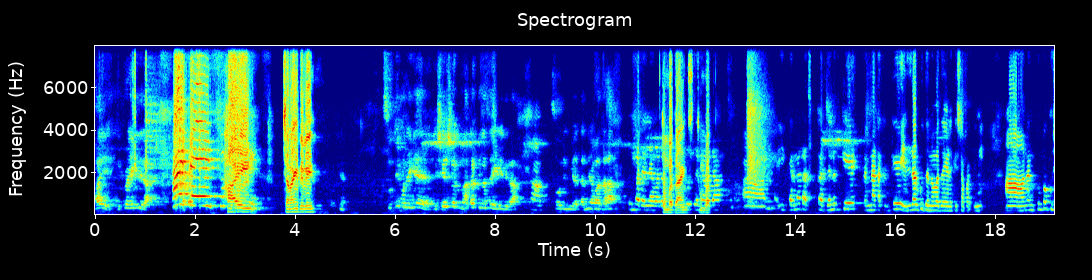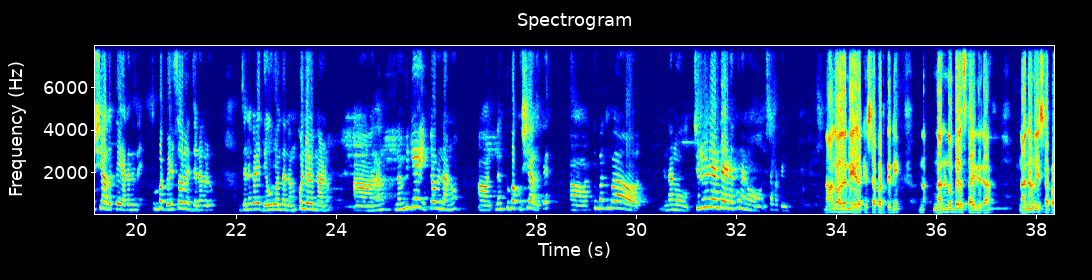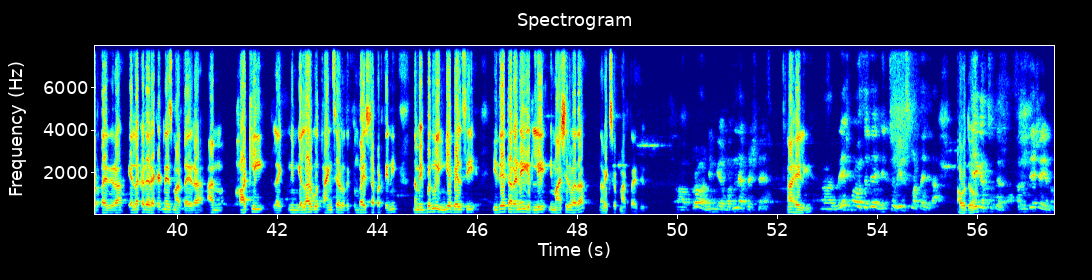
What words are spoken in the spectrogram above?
Hi ಇಬ್ರು hi friends hi ಚೆನ್ನಾಗಿದ್ದೀವಿ. ಸುದ್ದಿ ಮನೆಗೆ ವಿಶೇಷವಾಗಿ ಮಾತಾಡ್ತೀನಿ ಅಂತ ಹೇಳಿದೀರಾ ಸೊ ನಿಮ್ಗೆ ಧನ್ಯವಾದ. ತುಂಬಾ ಧನ್ಯವಾದ. ತುಂಬಾ ಥ್ಯಾಂಕ್ಸ್ ತುಂಬಾ- ಆ, ಈ ಕರ್ನಾಟಕ ಜನಕ್ಕೆ ಕರ್ನಾಟಕಕ್ಕೆ ಎಲ್ಲರಿಗೂ ಧನ್ಯವಾದ ಹೇಳಕ್ ಇಷ್ಟಪಡ್ತೀನಿ. ಆ ನನ್ಗೆ ತುಂಬಾ ಖುಷಿ ಆಗುತ್ತೆ. ಯಾಕಂದ್ರೆ ತುಂಬಾ ಬೆಳೆಸೋರೆ ಜನಗಳು. ಜನಗಳೇ ದೇವರು ಅಂತ ನಂಬ್ಕೊಂಡಿರೋದು ನಾನು. ಆ, ನಮ್ ನಂಬಿಕೆ ಇಟ್ಟವಳು ನಾನು. ನಂಗೆ ತುಂಬಾ ಖುಷಿ ಆಗುತ್ತೆ. ತುಂಬಾ ತುಂಬಾ ನಾನು ಚಿರುಣಿ ಅಂತ ಹೇಳಕ್ಕೂ ನಾನು ಇಷ್ಟಪಡ್ತೀನಿ. ನಾನು ಅದನ್ನೇ ಹೇಳಕ್ ಇಷ್ಟಪಡ್ತೀನಿ. ನನ್ನನ್ನು ಬೆಳೆಸ್ತಾ ಇದ್ದೀರಾ? ನನ್ನನ್ನು ಇಷ್ಟಪಡ್ತಾ ಇದ್ದೀರಾ? ಎಲ್ಲ ಕಡೆ ರೆಕಗ್ನೈಸ್ ಮಾಡ್ತಾ ಇದ್ದೀರಾ? ಐ ಆಮ್ ಹಾರ್ಟ್ಲಿ ಲೈಕ್ ನಿಮ್ಗೆಲ್ಲರಿಗೂ ಥ್ಯಾಂಕ್ಸ್ ಹೇಳೋದಕ್ಕೆ ತುಂಬಾ ಇಷ್ಟಪಡ್ತೀನಿ. ನಮ್ಮಿಬ್ಬರನ್ನು ಹಿಂಗೆ ಬೆಳೆಸಿ ಇದೇ ತರನೇ ಇರ್ಲಿ ನಿಮ್ಮ ಆಶೀರ್ವಾದ ನಾವು ಎಕ್ಸ್ಪೆಕ್ಟ್ ಮಾಡ್ತಾ ಇದ್ದೀವಿ. ಬ್ರೋ ನಿಮ್ಗೆ ಮೊದಲನೇ ಪ್ರಶ್ನೆ. ಹಾ ಹೇಳಿ. ರೇಷ್ಮಾ ಅವ್ರ ಜೊತೆ ಹೆಚ್ಚು ರೀಲ್ಸ್ ಮಾಡ್ತಾ ಇದ್ದೀರಾ? ಹೌದು. ಹೇಗೆ ಅನ್ಸುತ್ತೆ ಅದ್ರ ಉದ್ದೇಶ ಏನು?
